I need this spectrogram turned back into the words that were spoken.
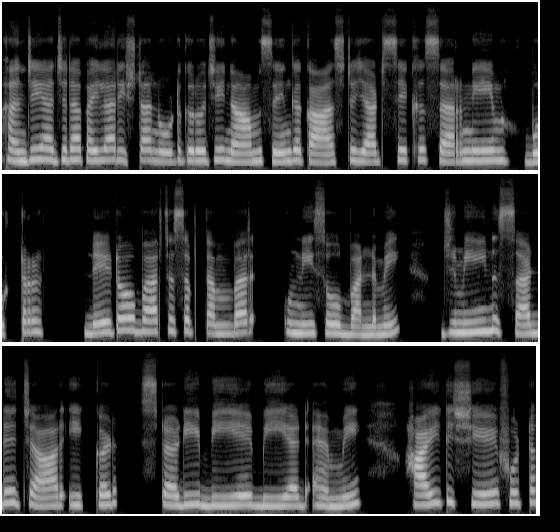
ਹਾਂਜੀ, ਅੱਜ ਦਾ ਪਹਿਲਾ ਰਿਸ਼ਤਾ ਨੋਟ ਕਰੋ ਜੀ। ਨਾਮ Singh caste Jatt, Sikh surname Buttar date of birth ਸਤੰਬਰ 1992 ਜ਼ਮੀਨ 4.5 ਏਕੜ study BA BEd MA height 6 foot,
